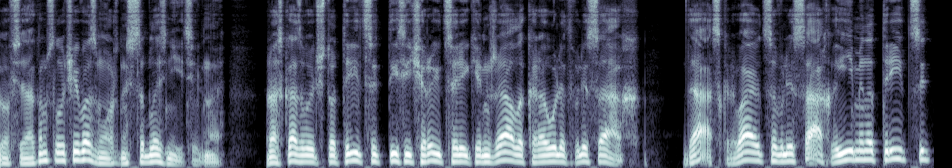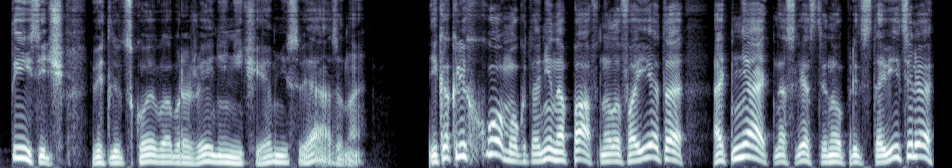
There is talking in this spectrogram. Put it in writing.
Во всяком случае, возможность соблазнительна. Рассказывают, что 30 тысяч рыцарей кинжала караулят в лесах. Да, скрываются в лесах, и именно 30 тысяч, ведь людское воображение ничем не связано. И как легко могут они, напав на Лафайета, отнять наследственного представителя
